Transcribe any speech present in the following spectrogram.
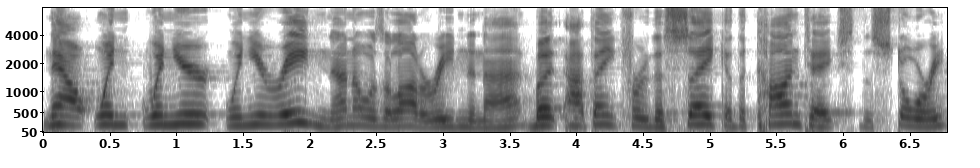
Now, when, when, you're, when you're reading, I know it was a lot of reading tonight, but I think for the sake of the context of the story,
